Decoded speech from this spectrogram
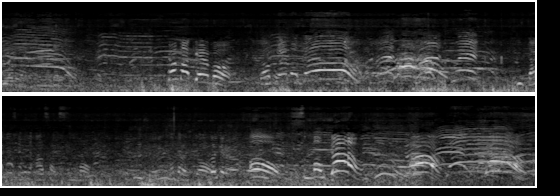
Come on, Campbell. Go, Campbell, go! Go, quick! That guy's giving the outside smoke. Look at her go. Look at her. Oh, smoke. Go! Go! Go! Go!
